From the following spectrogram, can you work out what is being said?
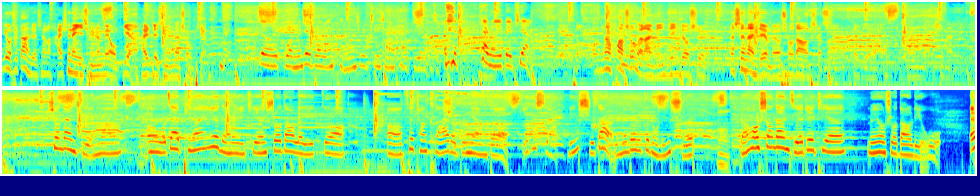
又是大学生了，还是那一群人没有变，还是这群人在受骗。就我们这波人可能是智商太低了，太容易被骗了。哦，那话说回来，明晶就是，那圣诞节有没有收到什么特别喜欢？圣诞节吗？嗯，我在平安夜的那一天收到了一个，呃，非常可爱的姑娘的一个小零食袋，里面都是各种零食。嗯。然后圣诞节这天没有收到礼物，哎，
